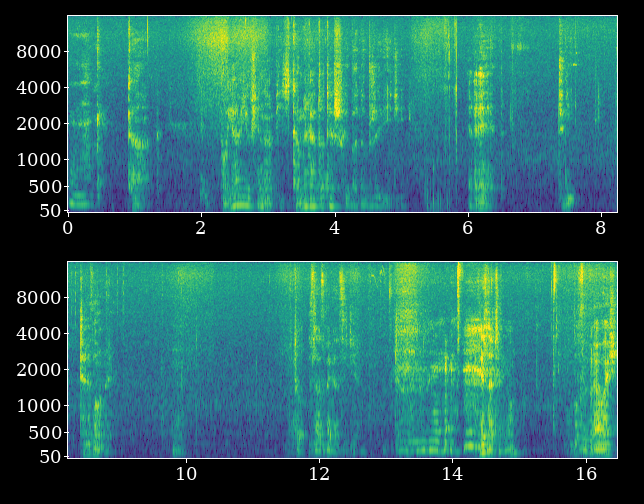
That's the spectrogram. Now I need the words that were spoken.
Tak. Tak. Pojawił się napis. Kamera to też chyba dobrze widzi. Red, czyli czerwony. Hmm. To z Las Vegas idzie. Czerwony. Wiesz dlaczego? Bo wybrałaś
